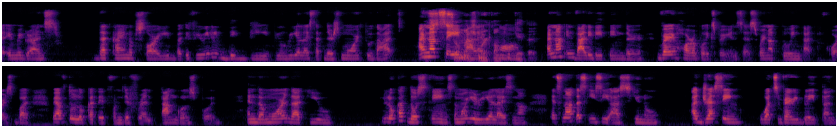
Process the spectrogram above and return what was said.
the immigrants that kind of story but if you really dig deep you'll realize that there's more to that i'm not saying so much more like, oh, complicated. i'm not invalidating their very horrible experiences we're not doing that of course but we have to look at it from different angles po and the more that you look at those things the more you realize na it's not as easy as you know addressing what's very blatant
